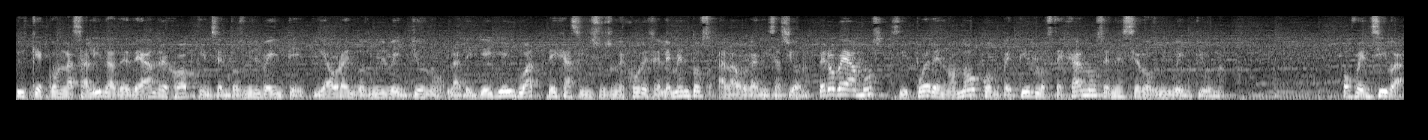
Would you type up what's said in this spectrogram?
y que con la salida de DeAndre Hopkins en 2020 y ahora en 2021 la de JJ Watt deja sin sus mejores elementos a la organización. Pero veamos si pueden o no competir los Tejanos en este 2021. Ofensiva.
